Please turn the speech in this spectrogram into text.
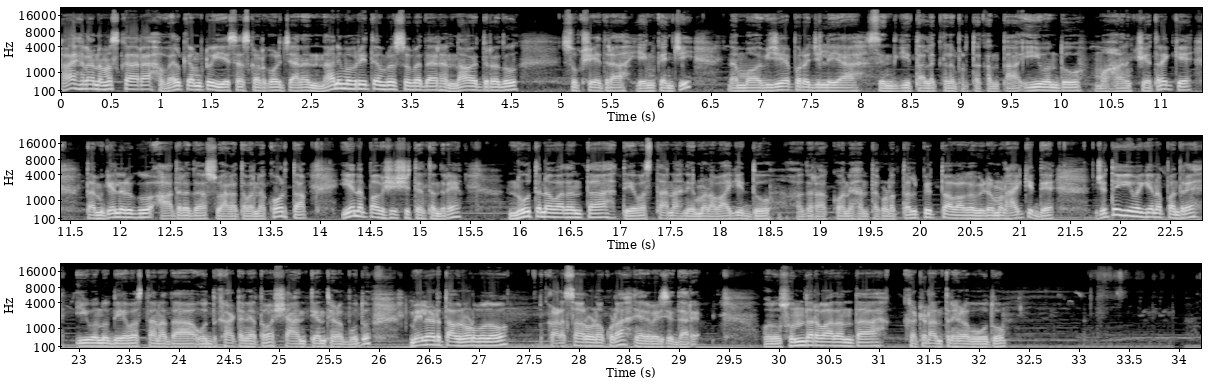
Hi hello ನಮಸ್ಕಾರ. Welcome to S S Kadgol channel ನಾನು ನಿಮ್ಮ ಪ್ರೀತಿ ಅಮೃತ್ ಸುಬೇದಾರ್ ನಾವಿದ್ದಿರೋದು ಸುಕ್ಷೇತ್ರ ಯಂಕಂಚಿ ನಮ್ಮ ವಿಜಯಪುರ ಜಿಲ್ಲೆಯ ಸಿಂದಗಿ ತಾಲೂಕಿನಲ್ಲಿ ಬರ್ತಕ್ಕಂಥ ಈ ಒಂದು ಮಹಾನ್ ಕ್ಷೇತ್ರಕ್ಕೆ ತಮಗೆಲ್ಲರಿಗೂ ಆದರದ ಸ್ವಾಗತವನ್ನು ಕೋರ್ತಾ, ಏನಪ್ಪ ವಿಶೇಷತೆ ಅಂತಂದರೆ ನೂತನವಾದಂಥ ದೇವಸ್ಥಾನ ನಿರ್ಮಾಣವಾಗಿದ್ದು, ಅದರ ಕೊನೆ ಹಂತ ಕೂಡ ತಲುಪಿತ್ತು. ಆವಾಗ ವಿಡಿಯೋ ಮಾಡಿ ಹಾಕಿದ್ದೆ. ಜೊತೆಗೆ ಇವಾಗ ಏನಪ್ಪ ಅಂದರೆ, ಈ ಒಂದು ದೇವಸ್ಥಾನದ ಉದ್ಘಾಟನೆ ಅಥವಾ ಶಾಂತಿ ಅಂತ ಹೇಳ್ಬೋದು. ಮೇಲ್ಗಡೆ ತಾವು ನೋಡ್ಬೋದು, ಕಳಸಾರೋಹಣ ಕೂಡ ನೆರವೇರಿಸಿದ್ದಾರೆ. ಒಂದು ಸುಂದರವಾದಂಥ ಕಟ್ಟಡ ಅಂತಲೇ ಹೇಳ್ಬೋದು.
